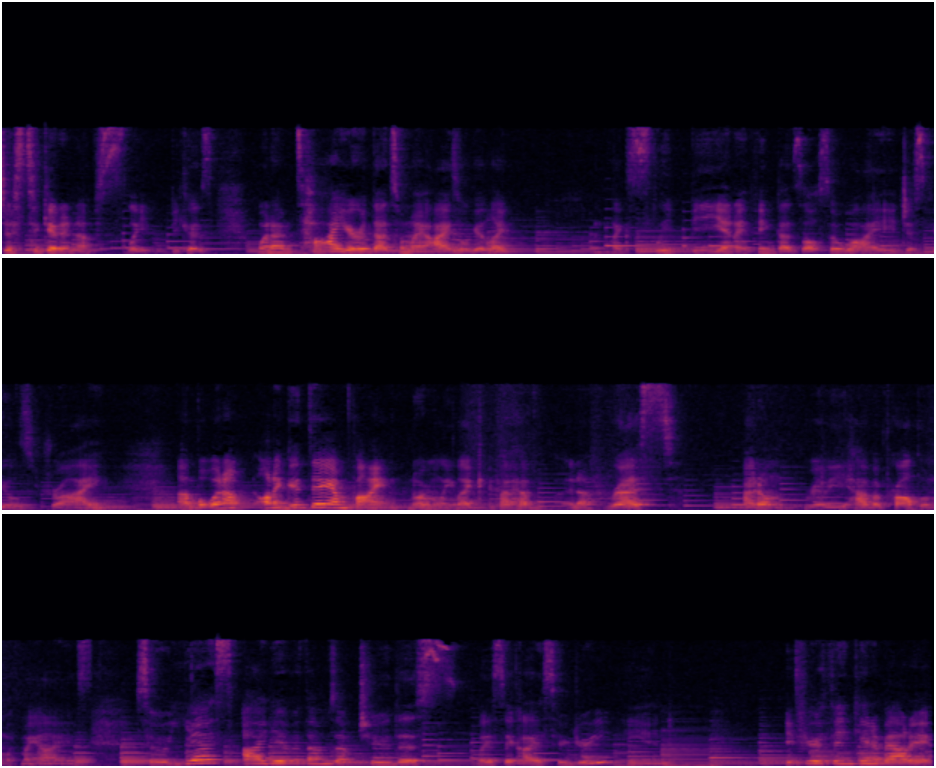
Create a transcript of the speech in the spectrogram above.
just to get enough sleep because when I'm tired, that's when my eyes will get like like sleepy and I think that's also why it just feels dry. Um, but when I'm on a good day, I'm fine normally. Like if I have enough rest, I don't really have a problem with my eyes. So yes, I give a thumbs up to this LASIK eye surgery and if you're thinking about it,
